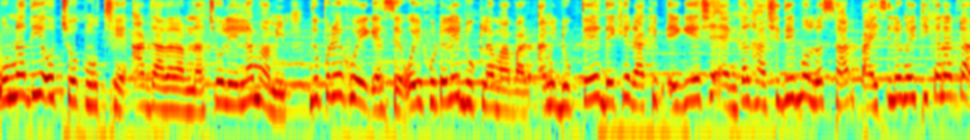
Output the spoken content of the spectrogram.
উন্না দিয়ে ও চোখ মুছছে, আর দাঁড়ালাম না। চলে এলাম আমি। দুপুরে হয়ে গেছে। ওই হোটেলে ঢুকলাম আবার। আমি ঢুকতে দেখে রাকিব এগিয়ে এসে একগাল হাসি দিয়ে বলল, স্যার, পাইছিলেন ওই ঠিকানাটা?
